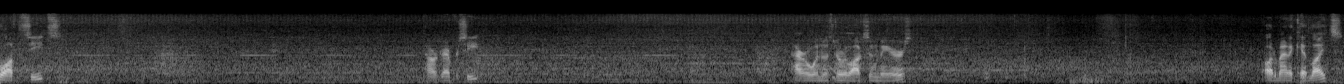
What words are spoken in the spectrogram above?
cloth seats, power driver seat, power windows, door locks and mirrors, automatic headlights,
